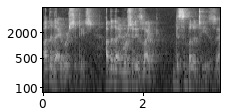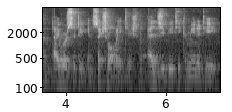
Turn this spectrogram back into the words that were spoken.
Other diversities, other diversities like disabilities and diversity in sexual orientation, LGBT community,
